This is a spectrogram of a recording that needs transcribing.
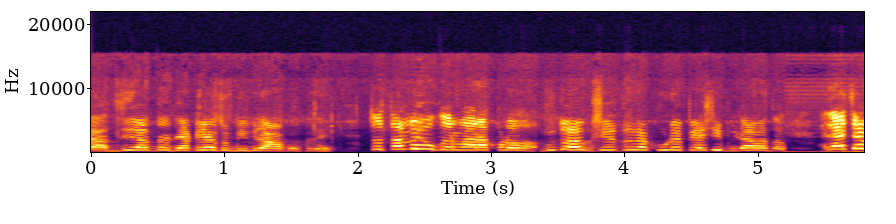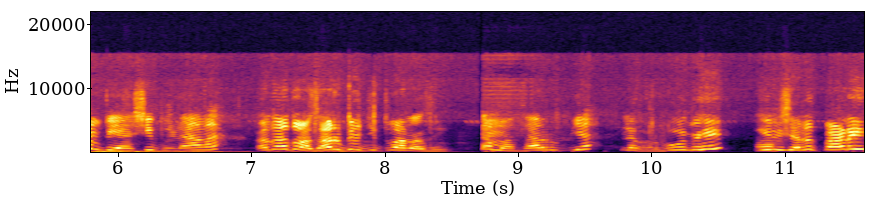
અડધી રાતે દેખલે છો બીબરા કોકરે તો તમે શું કરવા રાખડો હો હું તો ખૂણે પેસી ભીડાવા તો એટલે ચમ પેસી ભીડાવા? અગર તો 1000 રૂપિયા જીતવાના છે તમ 1000 રૂપિયા? એટલે નહીં. એની શરત પાડી.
